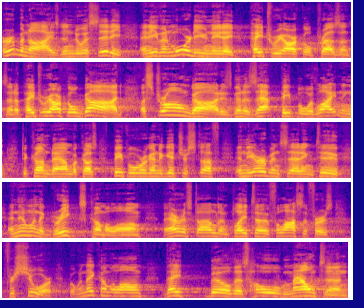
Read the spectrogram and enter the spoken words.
urbanized into a city. And even more, do you need a patriarchal presence and a patriarchal God, a strong God who's going to zap people with lightning to come down because people were going to get your stuff in the urban setting too. And then when the Greeks come along, Aristotle and Plato, philosophers for sure, but when they come along, they build this whole mountain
